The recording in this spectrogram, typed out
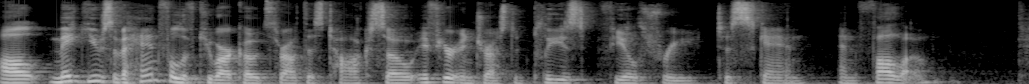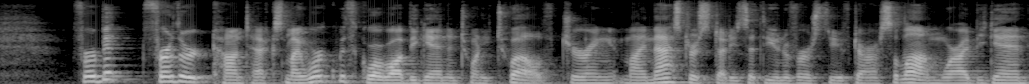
I'll make use of a handful of QR codes throughout this talk, so if you're interested, please feel free to scan and follow. For a bit further context, my work with Gorwa began in 2012 during my master's studies at the University of Dar es Salaam, where I began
